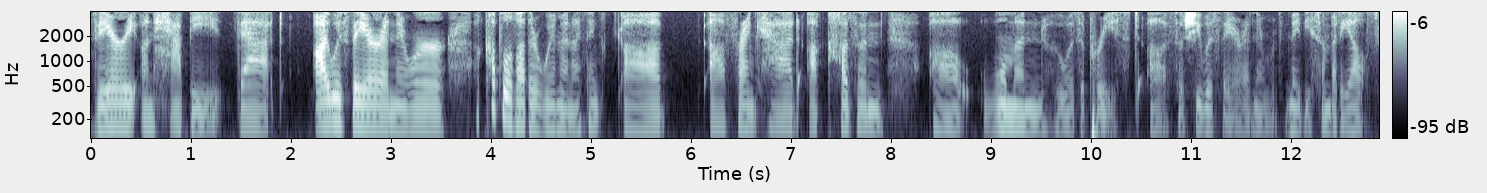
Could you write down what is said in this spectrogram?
very unhappy that I was there, and there were a couple of other women. I think uh, uh, Frank had a cousin uh, woman who was a priest, uh, so she was there, and there was maybe somebody else.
